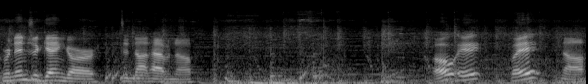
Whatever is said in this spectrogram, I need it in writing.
Greninja Gengar did not have enough. Oh, wait, wait, nah.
